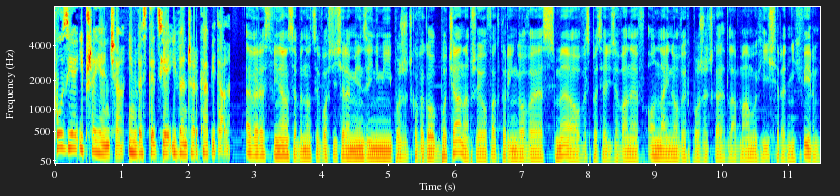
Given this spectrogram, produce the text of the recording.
Fuzje i przejęcia, inwestycje i venture capital. Everest Finance, będący właścicielem m.in. pożyczkowego Bociana, przejął faktoringowe Smeo, wyspecjalizowane w online'owych pożyczkach dla małych i średnich firm.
